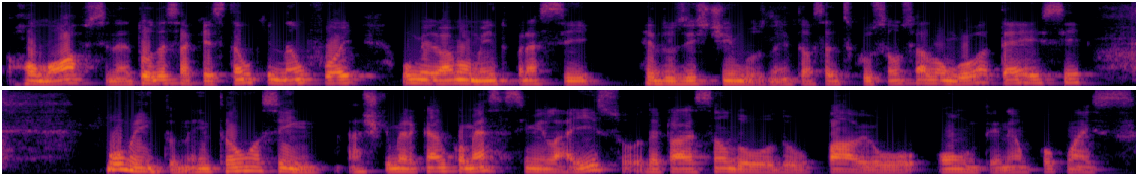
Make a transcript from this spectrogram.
home office, né, toda essa questão que não foi o melhor momento para se reduzir estímulos. Né? Então, essa discussão se alongou até esse momento, né? Então, assim, acho que o mercado começa a assimilar isso, a declaração do, do Powell ontem, né, um pouco mais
